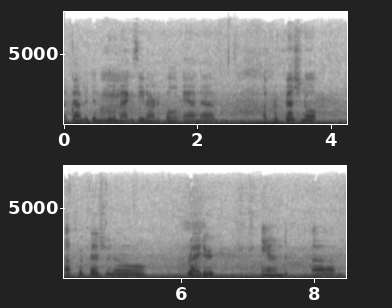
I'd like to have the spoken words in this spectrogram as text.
I found it in a little magazine article, and um, a professional, a professional writer, and um,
